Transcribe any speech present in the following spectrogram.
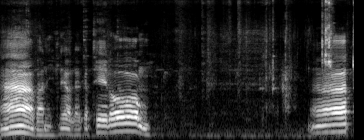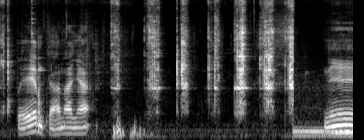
อ่าบานี้แล้วแล้วก็เทลงอ่าเต็มจานอะไรเงี้ยนี่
